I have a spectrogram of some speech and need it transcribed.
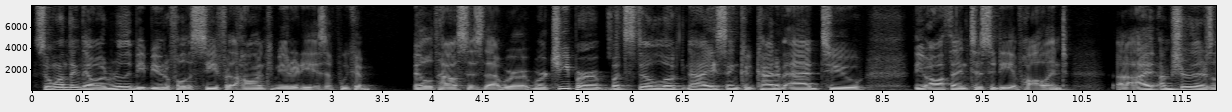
So one thing that would really be beautiful to see for the Holland community is if we could build houses that were were cheaper but still looked nice and could kind of add to the authenticity of Holland. Uh, I, I'm sure there's a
